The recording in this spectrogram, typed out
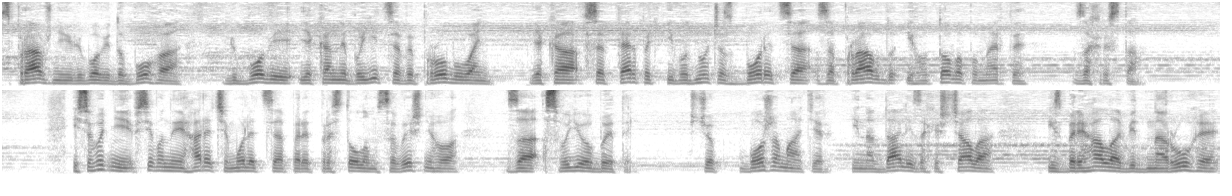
справжньої любові до Бога, любові, яка не боїться випробувань, яка все терпить і водночас бореться за правду і готова померти за Христа. І сьогодні всі вони гаряче моляться перед престолом Всевишнього за свою обитель, щоб Божа матір і надалі захищала і зберігала від наруги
